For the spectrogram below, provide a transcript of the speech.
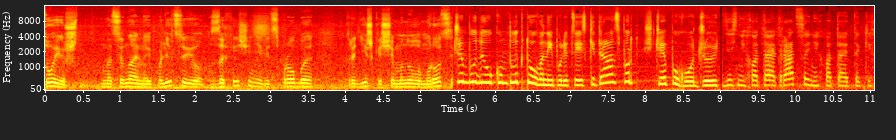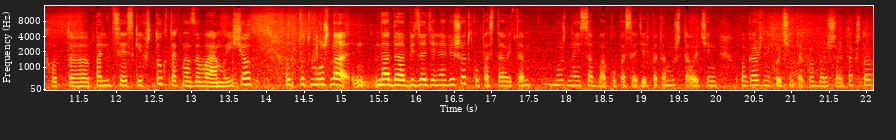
тою ж національною поліцією захищені від спроби крадіжки ще минулому році. Чим буде укомплектований поліцейський транспорт, ще погоджують. Здесь не хватает рации, не хватает таких вот э, полицейских штук, так называемых. Еще вот тут можно, надо обязательно решетку поставить, там можно и собаку посадить, потому что очень багажник очень такой большой. Так что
